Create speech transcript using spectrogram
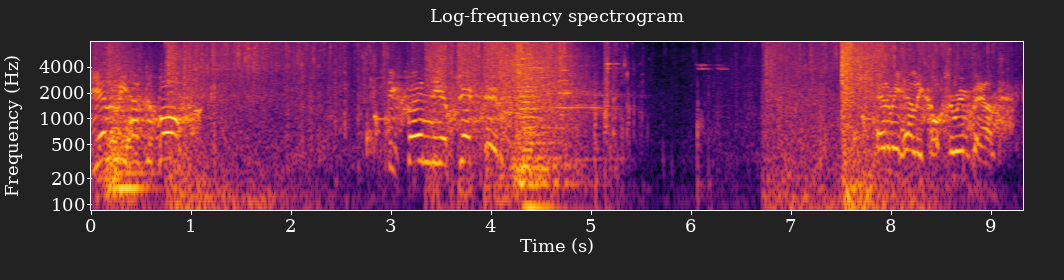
The enemy has the bomb! Defend the objective! Enemy helicopter inbound.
